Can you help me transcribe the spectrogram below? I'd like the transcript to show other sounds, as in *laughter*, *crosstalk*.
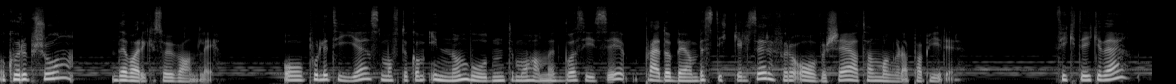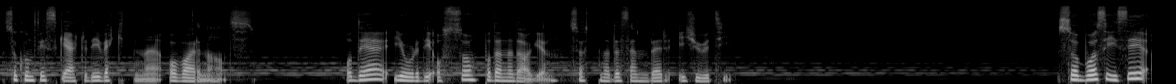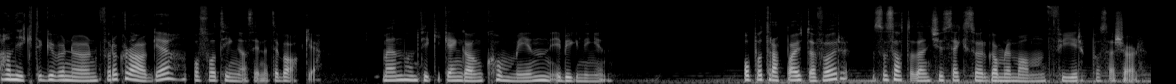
Og korrupsjon, det var ikke så uvanlig. Og politiet, som ofte kom innom boden til Mohammed Bouazizi, pleide å be om bestikkelser for å overse at han mangla papirer. Fikk de ikke det, så konfiskerte de vektene og varene hans. Og det gjorde de også på denne dagen, 17. desember i 2010. Så Bouazizi han gikk til guvernøren for å klage og få tinga sine tilbake. Men han fikk ikke engang komme inn i bygningen. Og på trappa utafor så satte den 26 år gamle mannen fyr på seg sjøl.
